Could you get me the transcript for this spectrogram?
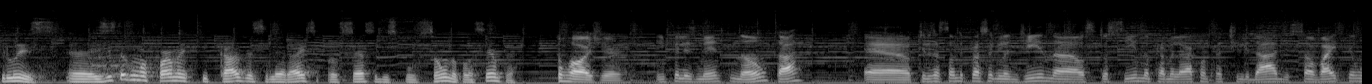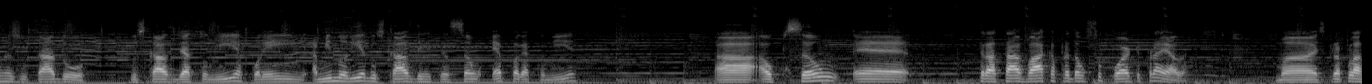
E Luiz, é, existe alguma forma eficaz de acelerar esse processo de expulsão da placenta? Roger, infelizmente não, tá? É, utilização de prostaglandina, ocitocina para melhorar a contratilidade só vai ter um resultado nos casos de atonia, porém a minoria dos casos de retenção é por atonia. A, a opção é tratar a vaca para dar um suporte para ela. Mas para a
